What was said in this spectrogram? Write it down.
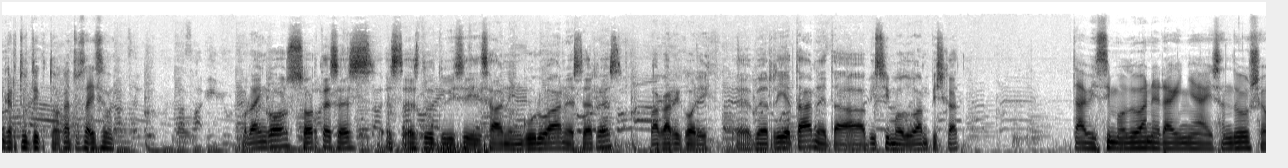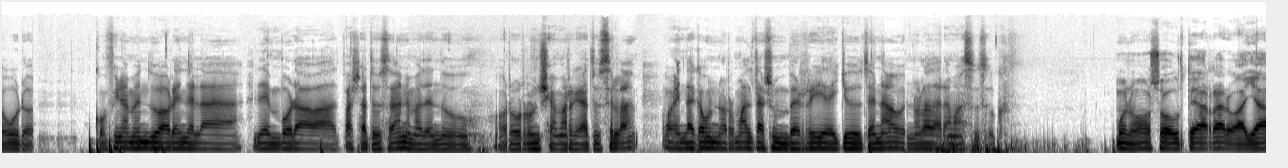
gertutik tokatu zaizu. Oraingo sortez ez, ez, ez dut bizi izan inguruan ez errez, bakarrik hori, e, berrietan eta bizi moduan pixkat. Eta bizi moduan eragina izan du seguro. Konfinamendua orain dela denbora bat pasatu zen, ematen du hor urrun xamar geratu zela. Orain dakagun normaltasun berri deitu duten hau, nola dara mazuzuk. Bueno, oso urte arraroa, ja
